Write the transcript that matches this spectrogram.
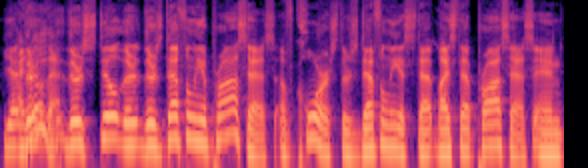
Yeah, I there- know that. There's still there, there's definitely a process. Of course, there's definitely a step by step process, and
